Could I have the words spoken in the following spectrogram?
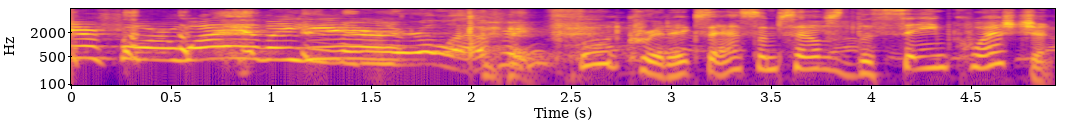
here for? Why am I here?" Even you're laughing. Food critics ask themselves the same question.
